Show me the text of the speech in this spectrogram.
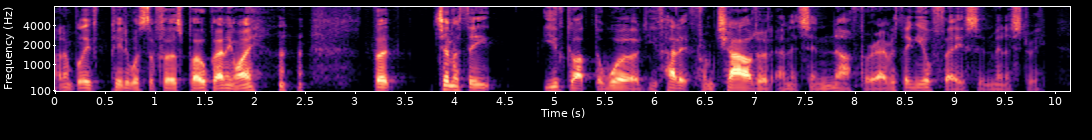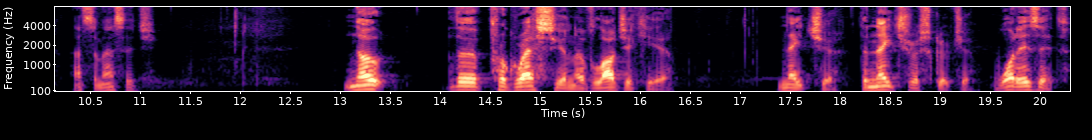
I don't believe Peter was the first pope anyway. but Timothy, you've got the word. You've had it from childhood, and it's enough for everything you'll face in ministry. That's the message. Note the progression of logic here nature, The nature of Scripture. What is it?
